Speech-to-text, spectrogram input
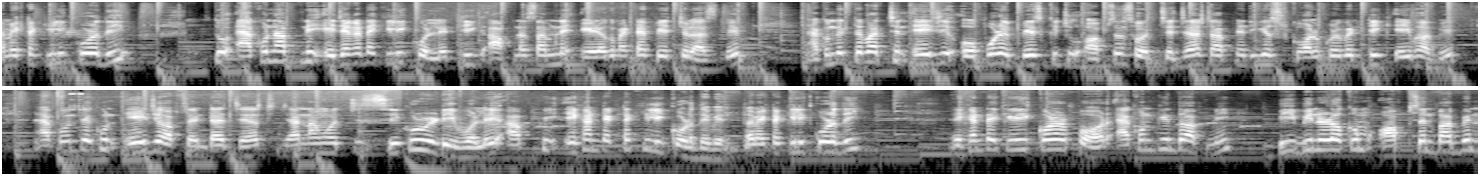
আমি একটা ক্লিক করে দিই। তো এখন আপনি এই জায়গাটা ক্লিক করলে ঠিক আপনার সামনে এরকম একটা পেজ চলে আসবে। এখন দেখতে পাচ্ছেন এই যে ওপরে বেশ কিছু অপশানস হচ্ছে। জাস্ট আপনি এদিকে স্ক্রল করবেন ঠিক এইভাবে। এখন দেখুন এই যে অপশানটা জাস্ট যার নাম হচ্ছে সিকিউরিটি বলে আপনি এখানটা একটা ক্লিক করে দেবেন। তো আমি একটা ক্লিক করে দিই। এখানটায় ক্লিক করার পর এখন কিন্তু আপনি বিভিন্ন রকম অপশান পাবেন।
